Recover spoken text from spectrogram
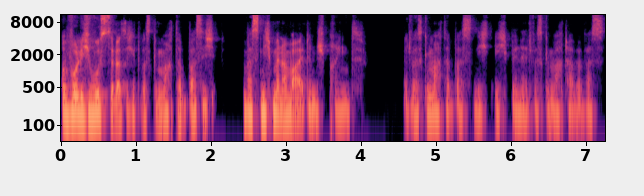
obwohl ich wusste, dass ich etwas gemacht habe, was ich, was nicht meiner Wahrheit entspringt. Etwas gemacht habe, was nicht ich bin, etwas gemacht habe, was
